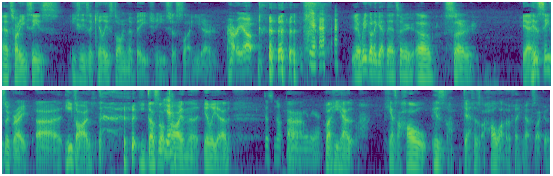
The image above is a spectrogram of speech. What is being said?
and that's what he sees. He sees Achilles storming the beach, and he's just like, you know, hurry up. Yeah. yeah, we got to get there too. Um, so, yeah, his scenes were great. Uh, he dies. he does not Yeah. die in the Iliad. Does not Uh, tell me yet. but he has he has a whole his death is a whole other thing. That's like a,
